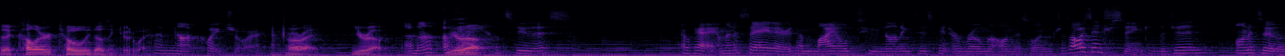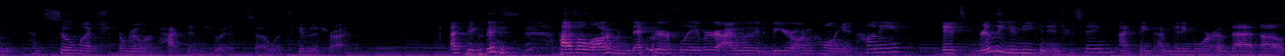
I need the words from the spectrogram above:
The color totally doesn't give it away. I'm not quite sure. All right. You're up. I'm up. You're up. Let's do this. Okay, I'm gonna say there is a mild to non-existent aroma on this one, which is always interesting because the gin on its own had so much aroma packed into it. So let's give it a try. I think this has a lot of nectar flavor. I would veer on calling it honey. It's really unique and interesting. I think I'm getting more of that. Uh,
